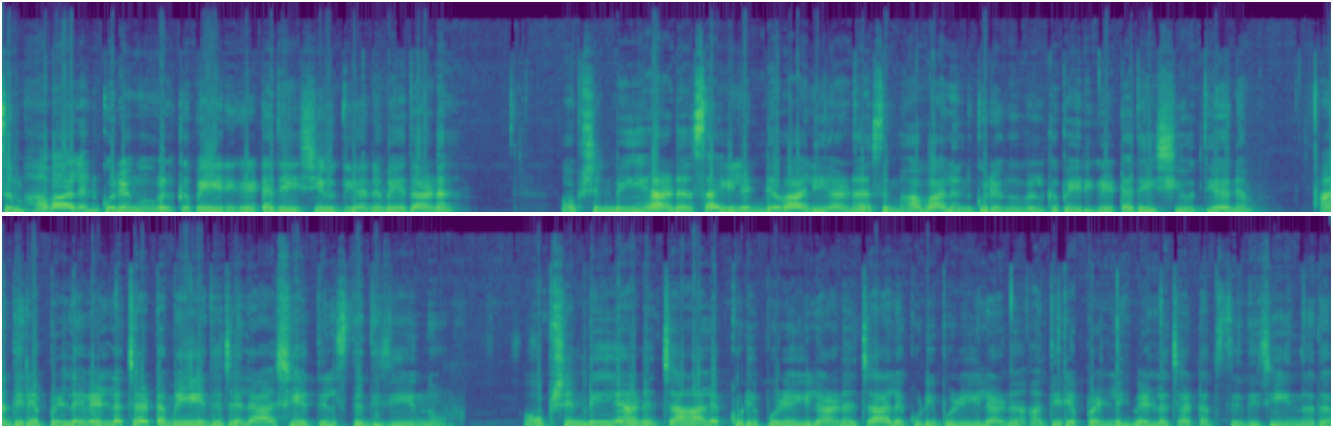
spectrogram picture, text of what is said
സിംഹവാലൻ കുരങ്ങുകൾക്ക് പേരുകേട്ട ദേശീയോദ്യാനം ഏതാണ്? ഓപ്ഷൻ ബി ആണ് സൈലന്റ് വാലിയാണ് സിംഹവാലൻ കുരങ്ങുകൾക്ക് പേരുകേട്ട ദേശീയോദ്യാനം. അതിരപ്പിള്ളി വെള്ളച്ചാട്ടം ഏത് ജലാശയത്തിൽ സ്ഥിതി ചെയ്യുന്നു? ഓപ്ഷൻ ഡി ആണ് ചാലക്കുടി പുഴയിലാണ്. ചാലക്കുടി പുഴയിലാണ് അതിരപ്പള്ളി വെള്ളച്ചാട്ടം സ്ഥിതി ചെയ്യുന്നത്.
